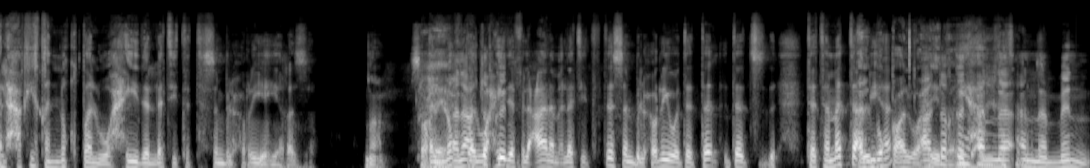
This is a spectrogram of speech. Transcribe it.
الحقيقة النقطة الوحيدة التي تتسم بالحرية هي غزة. نعم صحيح النقطة أنا الوحيدة في العالم التي تتسم بالحرية وتتمتع بها البقعة الوحيدة أعتقد أن أن من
